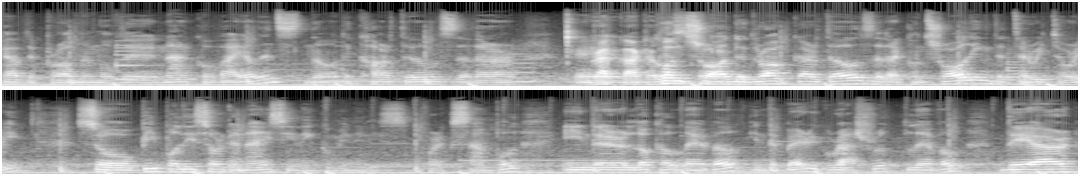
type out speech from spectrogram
have the problem of the narco violence, no, the cartels that are uh, drug cartels, control okay. the drug cartels that are controlling the territory. So people is organizing in communities. For example, in their local level, in the very grassroots level, they are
